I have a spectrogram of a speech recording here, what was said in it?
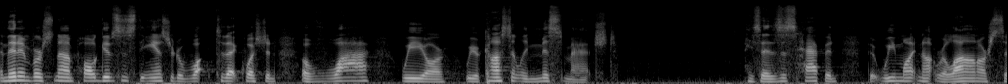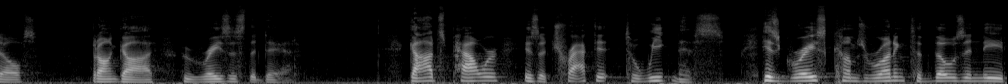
And then in verse 9 Paul gives us the answer to to that question of why we are we are constantly mismatched. He says this happened that we might not rely on ourselves but on God who raises the dead. God's power is attracted to weakness. His grace comes running to those in need.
